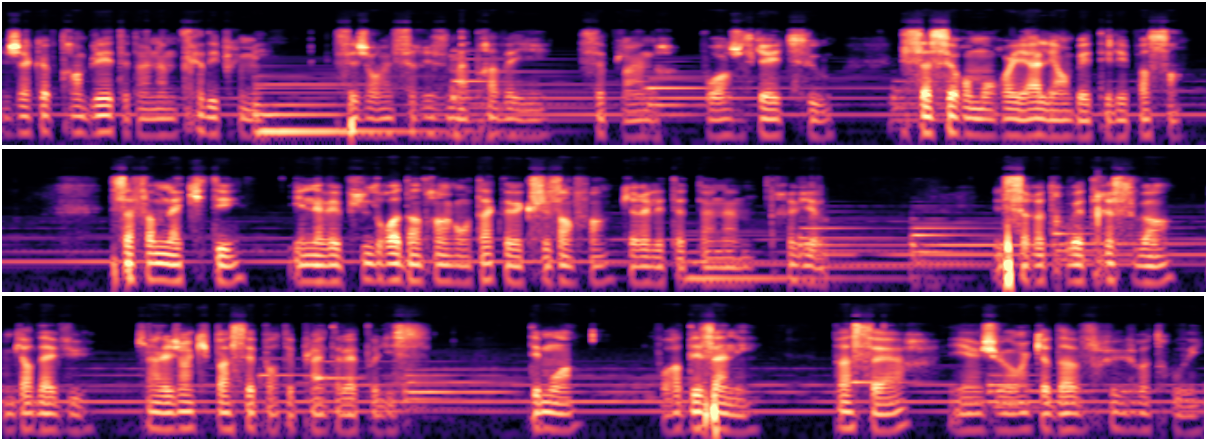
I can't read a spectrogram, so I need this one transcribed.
Jacob Tremblay était un homme très déprimé. Se résumaient à travailler, se plaindre, boire jusqu'à être sous, s'asseoir au Mont-Royal et embêter les passants. Sa femme l'a quitté et il n'avait plus le droit d'entrer en contact avec ses enfants car il était un homme très violent. Il se retrouvait très souvent en garde à vue car les gens qui passaient portaient plainte à la police. Des mois, voire des années, passèrent et un jour un cadavre fut retrouvé.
